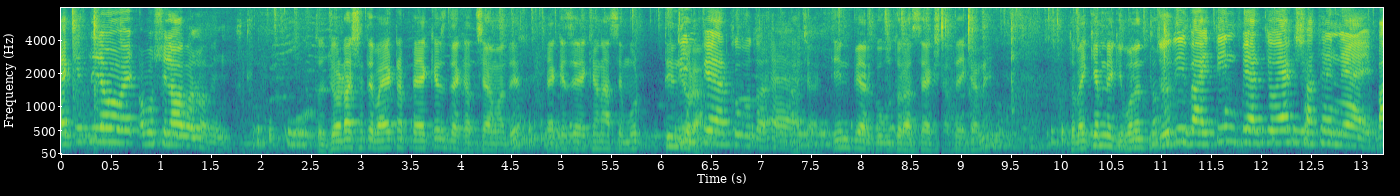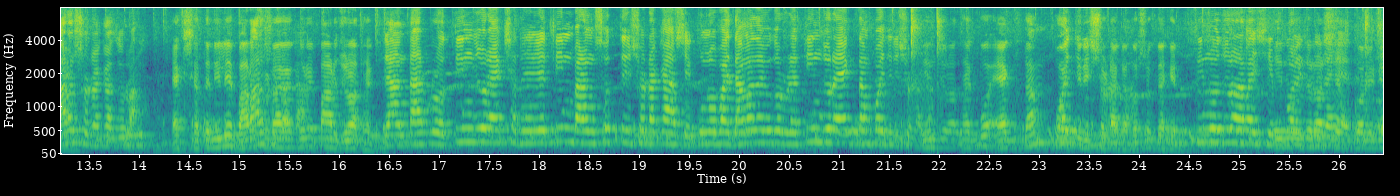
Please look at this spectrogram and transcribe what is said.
প্যাকেজ নিলে অবশ্যই লাভবান হবেন। তো জোড়ার সাথে ভাই একটা প্যাকেজ দেখাচ্ছে আমাদের। প্যাকেজে এখানে আছে মোট তিন তিন জোড়া। পেয়ার কবুতর হ্যাঁ। আচ্ছা তিন পেয়ার কবুতর আছে একসাথে এখানে। তো ভাই কেমনে কি বলেন তো? যদি ভাই তিন পেয়ার কেউ একসাথে নেয় বারোশো টাকা জোড়া। একসাথে নিলে বারোশো টাকা। করে পার জোড়া থাকবে। যান তারপর তিন জোড়া একসাথে নিলে তিন বারং ছত্রিশশো টাকা আসে। কোনো ভাই দামাদামি করবে না তিন জোড়া একদম পঁয়ত্রিশশো টাকা। তিন জোড়া থাকব একদম পঁয়ত্রিশশো টাকা। দর্শক দেখেন তিন জোড়া ভাই কোয়ালিটি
